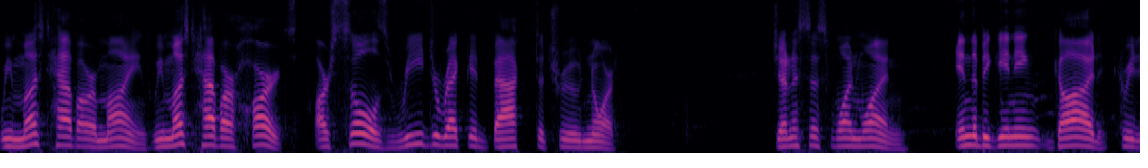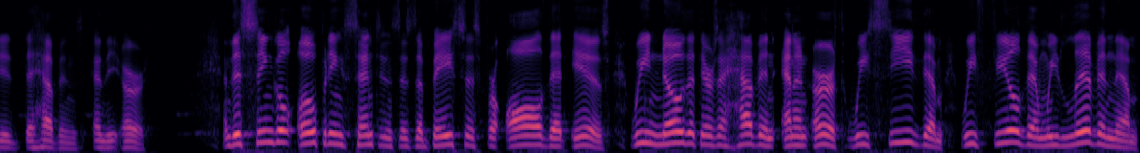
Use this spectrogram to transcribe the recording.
We must have our minds, we must have our hearts, our souls redirected back to true north. Genesis 1 1. In the beginning, God created the heavens and the earth. And this single opening sentence is the basis for all that is. We know that there's a heaven and an earth. We see them, we feel them, we live in them.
